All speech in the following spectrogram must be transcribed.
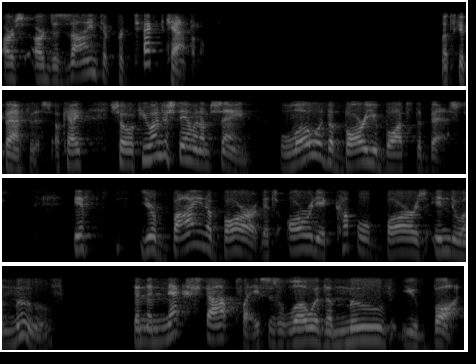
are, are designed to protect capital. Let's get back to this. Okay, so if you understand what I'm saying, lower the bar you bought's the best. If you're buying a bar that's already a couple bars into a move, then the next stop place is lower the move you bought.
